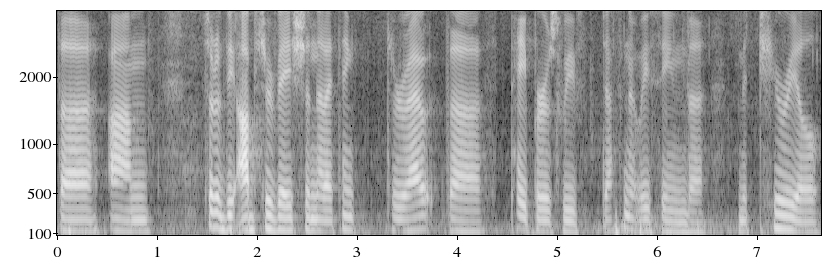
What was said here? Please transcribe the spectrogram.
the um, sort of the observation that I think throughout the papers we've definitely seen the material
